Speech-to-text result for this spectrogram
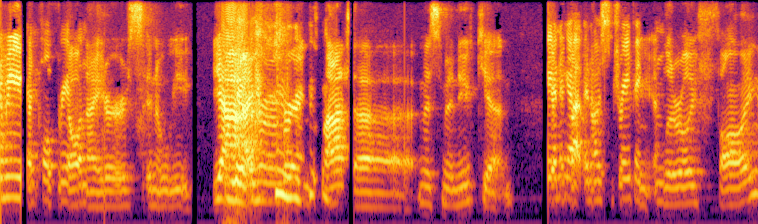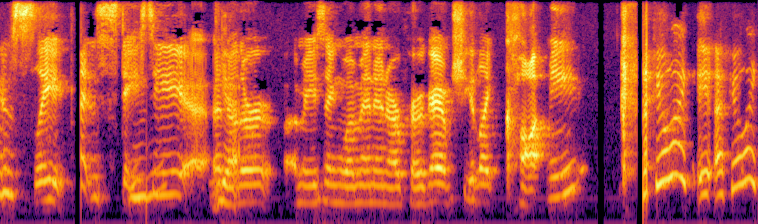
I mean, I pulled three all nighters in a week. Yeah, Yeah. I remember in class, uh, Miss Manukian getting up and I was draping and literally falling asleep. And Stacy, Yeah. another amazing woman in our program, she like caught me. I feel like it, I feel like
